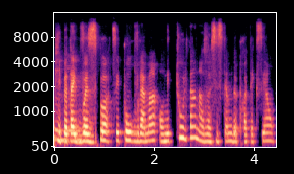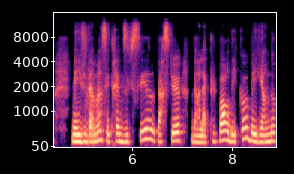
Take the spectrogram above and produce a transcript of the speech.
Puis peut-être, mm-hmm. vas-y pas, tu sais, pour vraiment, on est tout le temps dans un système de protection. Mais évidemment, c'est très difficile parce que dans la plupart des cas, bien, il n'y en a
